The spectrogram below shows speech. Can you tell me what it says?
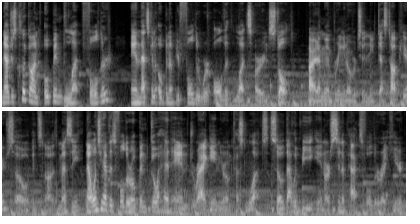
Now just click on Open LUT Folder, and that's gonna open up your folder where all the LUTs are installed. All right, I'm gonna bring it over to a new desktop here so it's not as messy. Now, once you have this folder open, go ahead and drag in your own custom LUTs. So that would be in our Cinepacks folder right here.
